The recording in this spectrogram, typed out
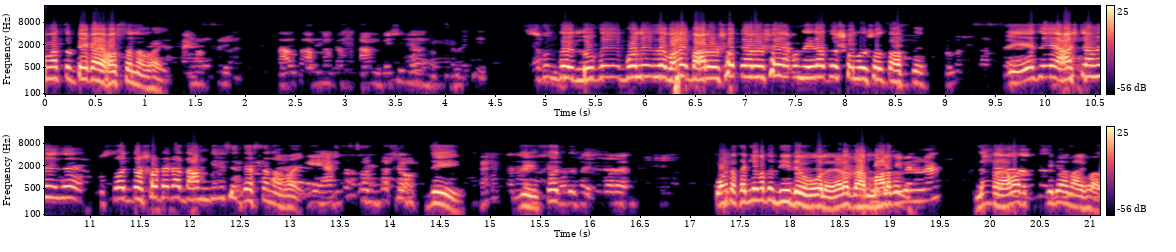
আমার তো টেকায় হচ্ছে না ভাই। তাই হচ্ছে না। তাহলে তো আপনার কাছে দাম বেশি হচ্ছে নাকি? এখন তো লোকে বলে যে ভাই বারোশো তেরোশো এখন এরা তো ষোলোশো চাচ্ছে এই যে হাঁসটা আমি যে চোদ্দশো টাকা দাম দিয়েছি দেখছে না ভাই। এই হাঁসটা চোদ্দশো? জি জি চোদ্দশো। কয়টা থাকলে কত দিয়ে দেবো বলে এটা দিবেন না? না না, আমার কিনা নাই ভাই।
